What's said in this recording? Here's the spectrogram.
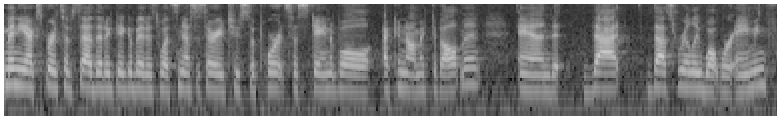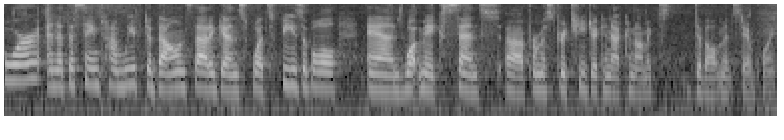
Many experts have said that a gigabit is what's necessary to support sustainable economic development, and that that's really what we're aiming for. And at the same time, we have to balance that against what's feasible and what makes sense uh, from a strategic and economic development standpoint.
